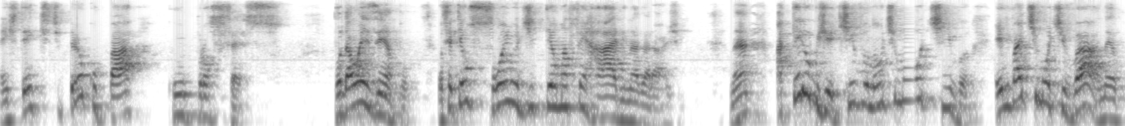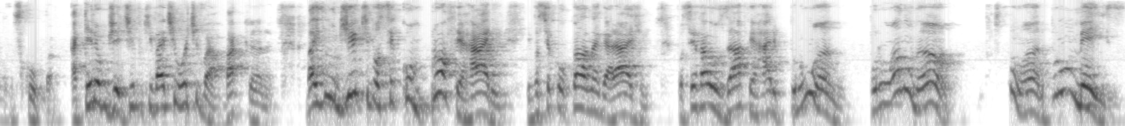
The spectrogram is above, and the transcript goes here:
A gente tem que se preocupar com o processo. Vou dar um exemplo. Você tem o sonho de ter uma Ferrari na garagem. Né? Aquele objetivo não te motiva. Ele vai te motivar, né? Desculpa. Aquele objetivo que vai te motivar, bacana. Mas no dia que você comprou a Ferrari e você colocou ela na garagem, você vai usar a Ferrari por um ano. Por um ano não. Por um ano, por um mês.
